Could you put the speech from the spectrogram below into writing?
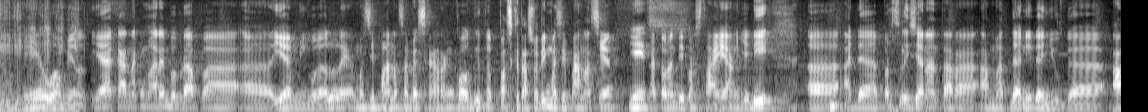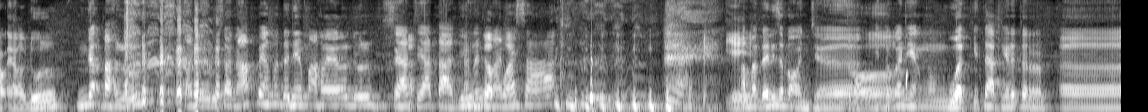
Wamil, wamil. Ya karena kemarin beberapa eh, ya minggu lalu lah ya masih panas sampai sekarang kok gitu. Pas kita syuting masih panas ya. Yes. Tahu nanti pas tayang. Jadi eh, ada perselisihan antara Ahmad Dhani dan juga Al Eldul. Enggak, Bahlul. Ada urusan apa yang sama tadi sama Ahlel dul? Sehat-sehat aja Karena nggak puasa. Iya. Ahmad Dhani sama Once. Betul. Itu kan yang membuat kita akhirnya ter eh,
